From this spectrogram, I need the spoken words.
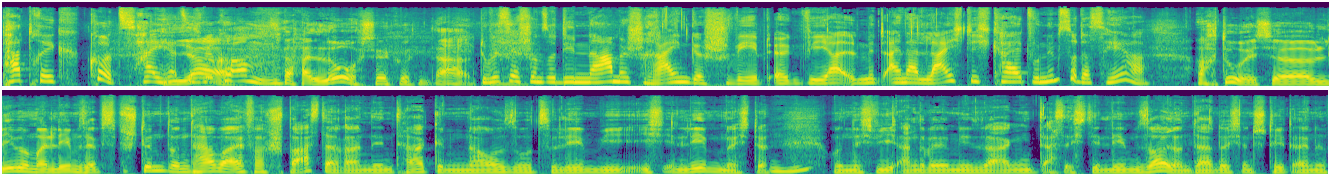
Patrick Kurz, hi, herzlich ja, willkommen. Hallo, schönen guten Tag. Du bist ja schon so dynamisch reingeschwebt irgendwie, ja, mit einer Leichtigkeit. Wo nimmst du das her? Ach du, ich äh, lebe mein Leben selbstbestimmt und habe einfach Spaß daran, den Tag genauso zu leben, wie ich ihn leben möchte. Mhm. Und nicht wie andere mir sagen, dass ich den leben soll. Und dadurch entsteht eine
